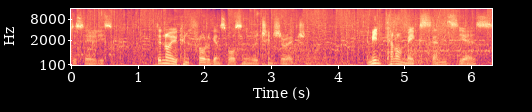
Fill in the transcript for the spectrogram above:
to say the least. Didn't know you can throw it against walls and it will change direction. I mean, it kind of makes sense, yes.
